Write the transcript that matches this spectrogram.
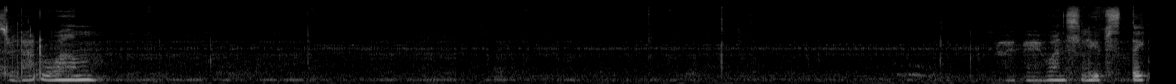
Slot one. Maybe one lipstick.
